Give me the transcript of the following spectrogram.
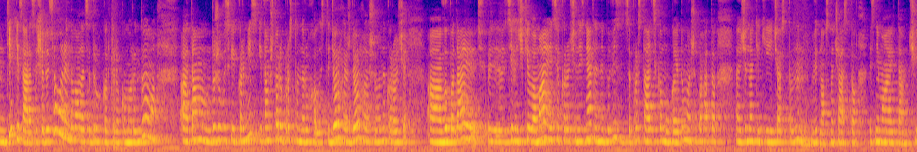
ну, тільки зараз, а ще до цього орендували, це друга квартира, яку ми орендуємо. А, там дуже вузький карніз, і там штори просто не рухались. Ти дергаєш, дергаєш, і вони коротше випадають, е, ці гачки ламаються. Коротше, не зняти, не повісити. Це просто адська мука. Я думаю, що багато е, жінок, які часто ну відносно часто знімають там чи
